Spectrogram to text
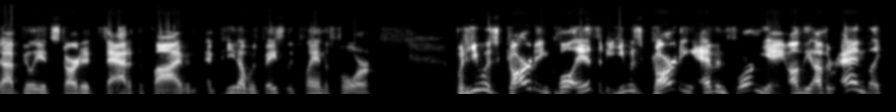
uh, Billy had started Thad at the five, and, and P Dub was basically playing the four. But he was guarding Cole Anthony. He was guarding Evan Fournier on the other end. Like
